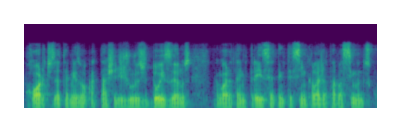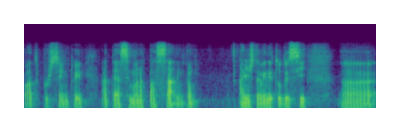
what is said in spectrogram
cortes, até mesmo a taxa de juros de dois anos agora está em 3,75, ela já estava acima dos 4% aí até a semana passada. Então a gente está vendo todo esse uh,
